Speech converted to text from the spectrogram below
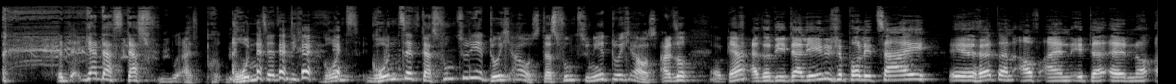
Äh, ja, das, das also grundsätzlich, grund, grundsätzlich, das funktioniert durchaus. Das funktioniert durchaus. Also, okay. ja. Also die italienische Polizei äh, hört dann auf ein Ita äh, no, äh,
